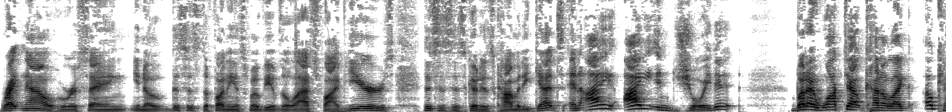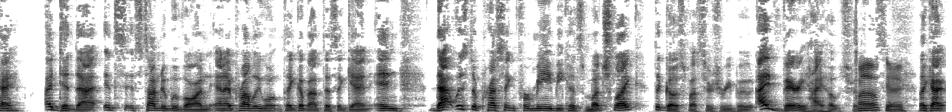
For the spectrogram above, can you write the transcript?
right now who are saying, you know, this is the funniest movie of the last five years. This is as good as comedy gets, and I I enjoyed it, but I walked out kind of like, okay, I did that. It's it's time to move on, and I probably won't think about this again. And that was depressing for me because much like the Ghostbusters reboot, I had very high hopes for this. Oh, okay. Like I,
